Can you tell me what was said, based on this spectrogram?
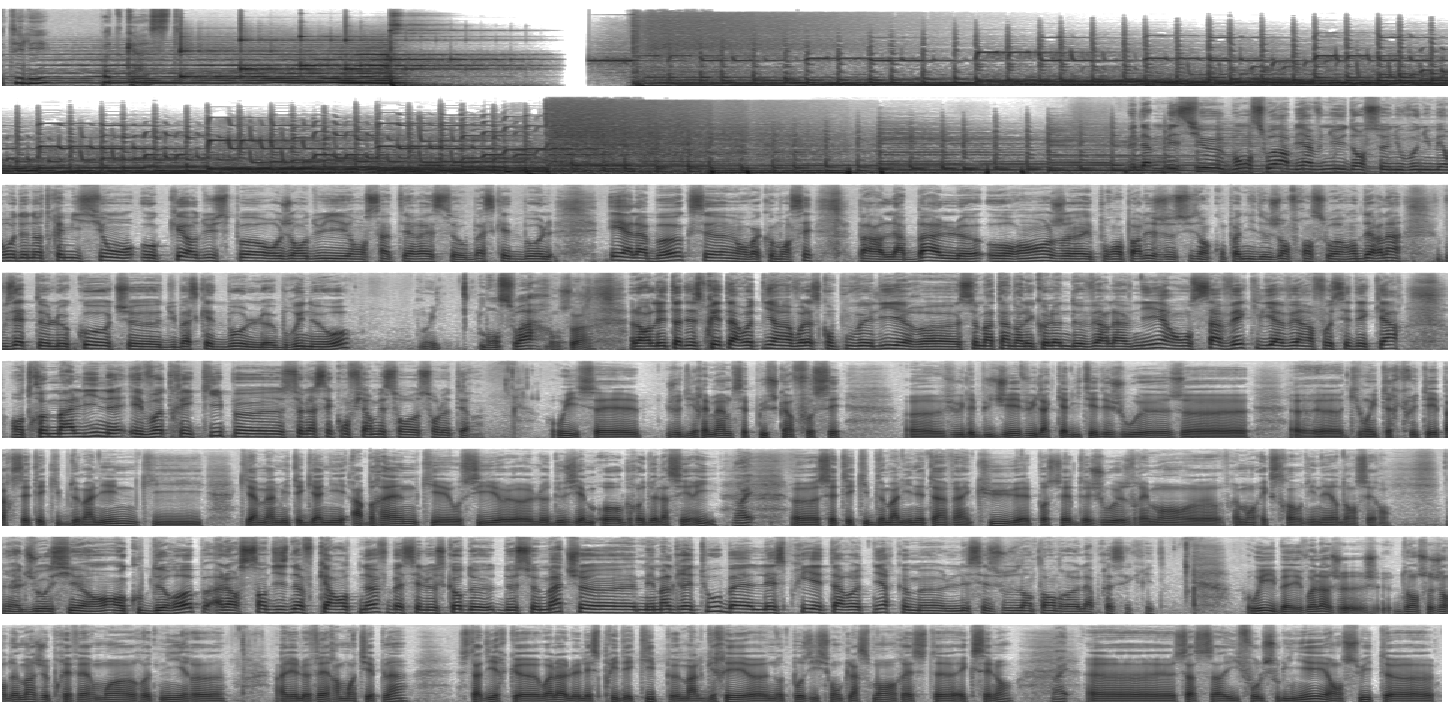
Télé podcast. Bonsoir, bienvenue dans ce nouveau numéro de notre émission Au cœur du sport. Aujourd'hui, on s'intéresse au basketball et à la boxe. On va commencer par la balle orange. Et pour en parler, je suis en compagnie de Jean-François Anderlin. Vous êtes le coach du basketball Bruneo. Oui. Bonsoir. Bonsoir. Alors l'état d'esprit est à retenir. hein. Voilà ce qu'on pouvait lire euh, ce matin dans les colonnes de Vers l'avenir. On savait qu'il y avait un fossé d'écart entre Malines et votre équipe. Euh, cela s'est confirmé sur, sur le terrain. Oui, je dirais même, c'est plus qu'un fossé. Euh, vu les budgets, vu la qualité des joueuses euh, euh, qui ont été recrutées par cette équipe de Malines, qui, qui a même été gagnée à Brenne, qui est aussi le deuxième ogre de la série. Oui. Cette équipe de Malines est invaincue, elle possède des joueuses vraiment, vraiment extraordinaires dans ses rangs. Elle joue aussi en, en Coupe d'Europe. Alors 119-49, bah, c'est le score de, de ce match. mais malgré tout, bah, l'esprit est à retenir, comme laissait sous-entendre la presse écrite. Oui, ben voilà, je- je- dans ce genre de match, je préfère moi retenir euh, allez, le verre à moitié plein. C'est-à-dire que voilà, le- l'esprit d'équipe, malgré euh, notre position au classement, reste euh, excellent. Oui. Euh, ça, ça, il faut le souligner. Ensuite, euh,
